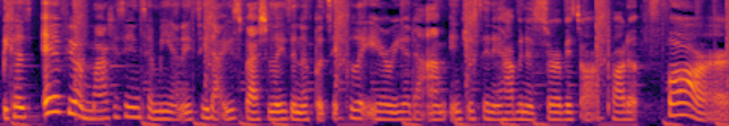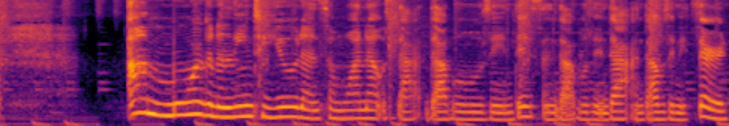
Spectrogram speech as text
Because if you're marketing to me and I see that you specialize in a particular area that I'm interested in having a service or a product for, I'm more gonna lean to you than someone else that dabbles in this and dabbles in that and dabbles in the third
